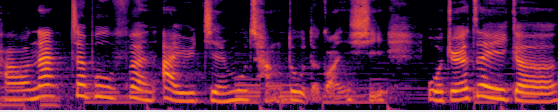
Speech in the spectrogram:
好，那这部分碍于节目长度的关系，我觉得这一个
